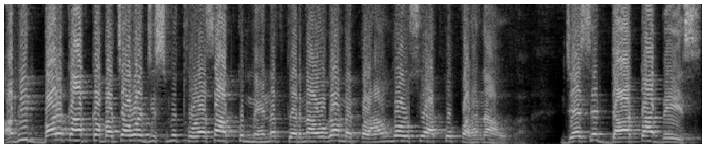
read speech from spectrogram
अभी बल्क आपका बचा हुआ जिसमें थोड़ा सा आपको मेहनत करना होगा, मैं पढ़ाऊँगा, उसे आपको पढ़ना होगा। जैसे डाटा बेस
